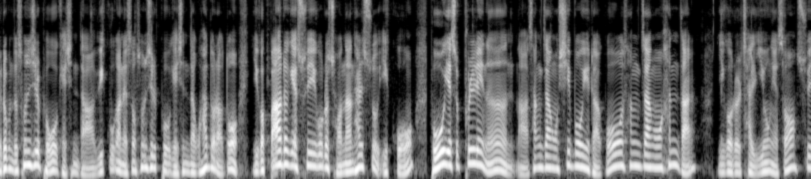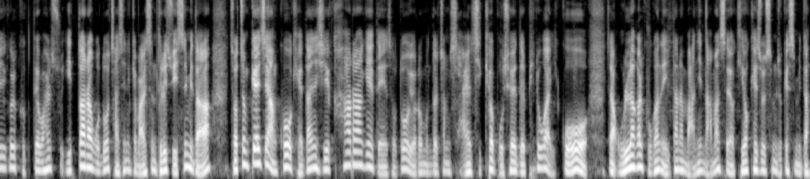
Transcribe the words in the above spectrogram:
여러분들 손실 보고 계신다. 윗구간에서 손실 보고 계신다고 하더라도 이거 빠르게 수익으로 전환할 수 있고 보호예수 풀리는 아, 상장 후 15일하고 상장 후 한 달 이거를 잘 이용해서 수익을 극대화할 수 있다라고도 자신 있게 말씀드릴 수 있습니다. 저점 깨지 않고 계단식 하락에 대해서도 여러분들 좀잘 지켜보셔야 될 필요가 있고 자 올라갈 구간은 일단은 많이 남았어요. 기억해 줬으면 좋겠습니다.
